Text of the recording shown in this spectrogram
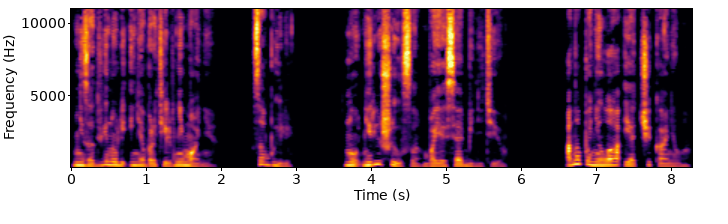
не задвинули и не обратили внимания. Забыли но не решился, боясь обидеть ее. Она поняла и отчеканила.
